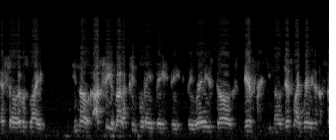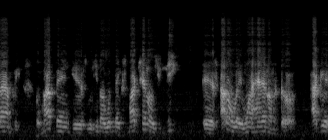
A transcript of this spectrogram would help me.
and so it was like, you know, I see a lot of people they they they, they raise dogs different, you know, just like raising a family. But my thing is, you know, what makes my kennel unique is I don't lay one hand on a dog. I get,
